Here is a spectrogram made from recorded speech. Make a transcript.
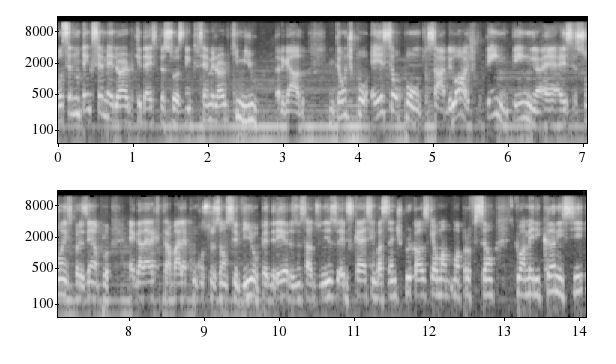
Você não tem que ser melhor do que 10 pessoas, tem que ser melhor do que mil, tá ligado? Então, tipo, esse é o ponto, sabe? Lógico, tem, tem é, exceções, por exemplo, é galera que trabalha com construção civil, pedreiros nos Estados Unidos, eles crescem bastante por causa que é uma, uma profissão que o americano em si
